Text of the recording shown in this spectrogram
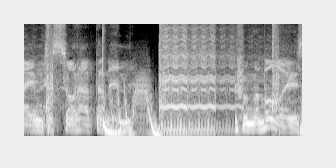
time to sort out the men from the boys.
